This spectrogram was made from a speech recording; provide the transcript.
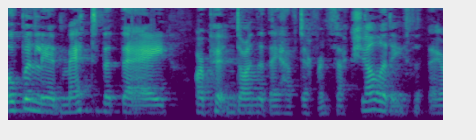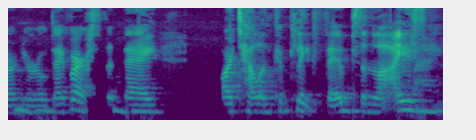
openly admit that they are putting down that they have different sexualities, that they are mm-hmm. neurodiverse, that mm-hmm. they are telling complete fibs and lies right.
